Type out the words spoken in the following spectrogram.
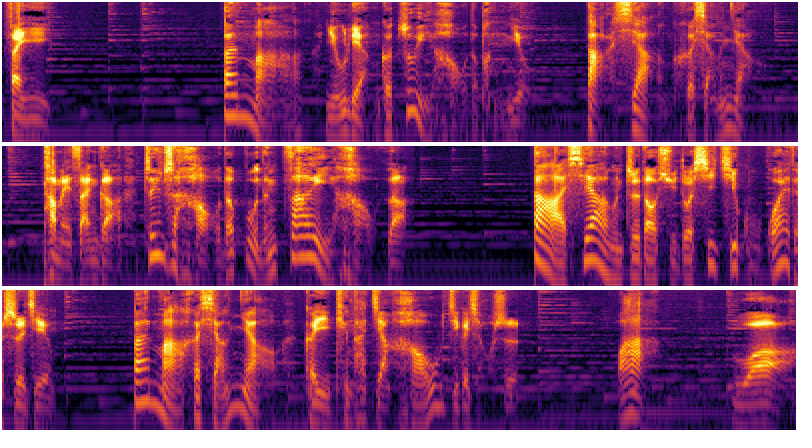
翻译。斑马有两个最好的朋友，大象和小鸟。他们三个真是好的不能再好了。大象知道许多稀奇古怪的事情，斑马和小鸟可以听他讲好几个小时。哇，哇！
